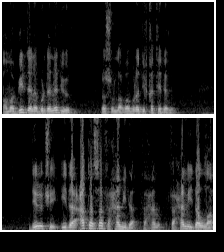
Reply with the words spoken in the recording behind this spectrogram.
Ama bir tane burada ne diyor? Resulullah ve buna dikkat edelim. Diyor ki اِذَا عَتَسَ فَحَمِدَ فَحَمِدَ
